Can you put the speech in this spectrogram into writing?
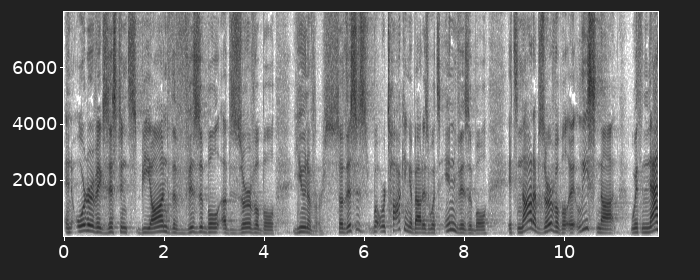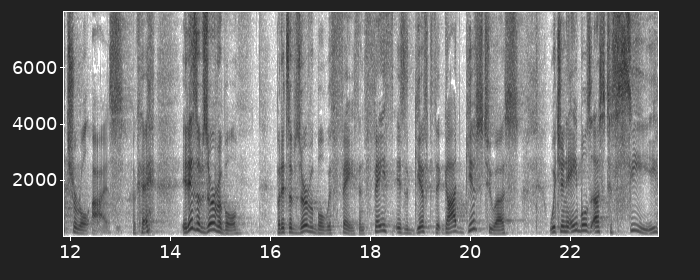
an order of existence beyond the visible, observable universe. So this is what we're talking about is what's invisible. It's not observable, at least not with natural eyes, okay? It is observable, but it's observable with faith. And faith is a gift that God gives to us, which enables us to see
